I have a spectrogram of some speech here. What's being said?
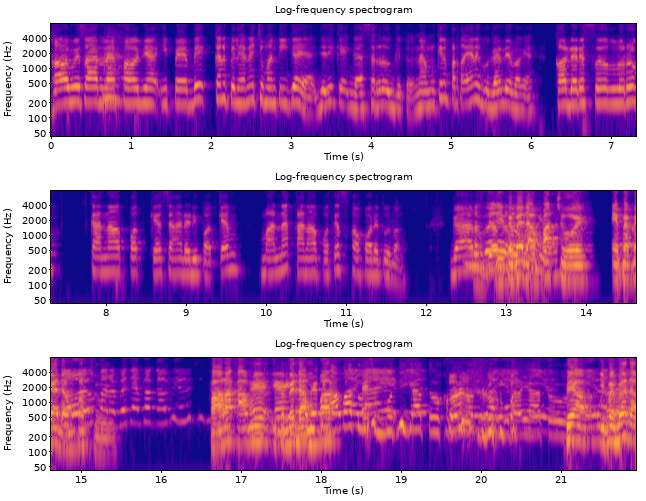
Kalau misalnya levelnya IPB, kan pilihannya cuma tiga ya, jadi kayak nggak seru gitu. Nah, mungkin pertanyaannya gue ganti ya bang ya. Kalau dari seluruh kanal podcast yang ada di podcast, mana kanal podcast favorit lu bang? Gak harus Hmm, jauh IPB ada gitu. empat cuy. IPB ada Oh, empat cuy. parah banget apa kami? Parah Eh, eh, IPB ada empat. Kenapa tuh Ya, sebut ya, tiga ya. tuh? Sorry, tuh ya, iya. tuh? IPB ada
